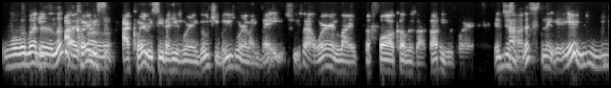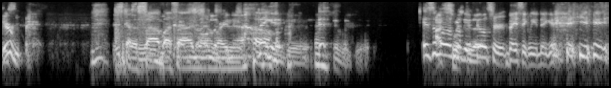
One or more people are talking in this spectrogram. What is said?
What, what does it look I like? clearly Um, see, I clearly see that he's wearing Gucci, but he's wearing like beige. He's not wearing like the fall colors I thought he was wearing. It just oh, this nigga, you're you're It's got a side by side cut, going right good. now. It look. It look good. It's a switched it motherfucking up. filter, basically, nigga. he,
